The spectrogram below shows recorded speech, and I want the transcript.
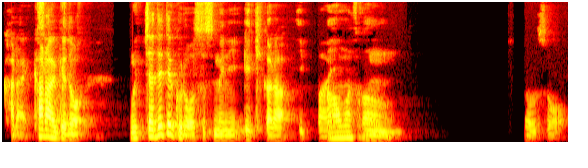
辛い。辛いけど、むっちゃ出てくるおすすめに激辛いっぱい。あ、ほんまですか、うん。そうそ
